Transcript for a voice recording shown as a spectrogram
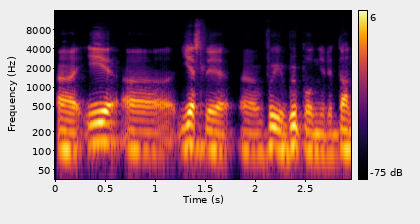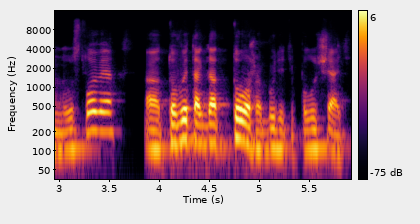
Э, и э, если вы выполнили данные условия, то вы тогда тоже будете получать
